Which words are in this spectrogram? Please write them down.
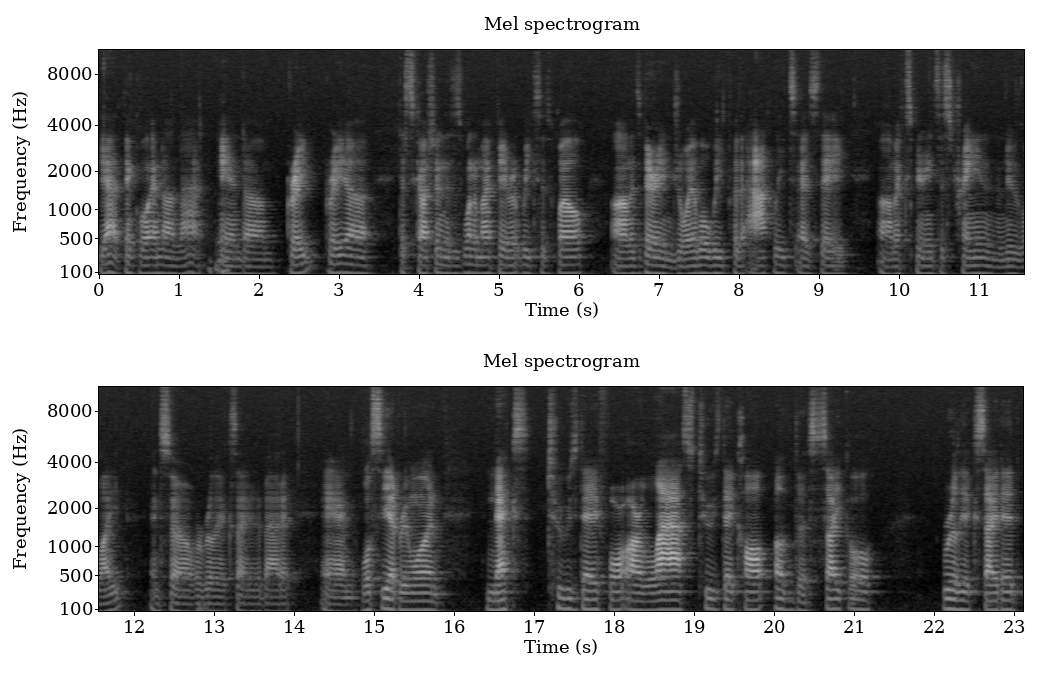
yeah, I think we'll end on that. And um, great, great uh, discussion. This is one of my favorite weeks as well. Um, it's a very enjoyable week for the athletes as they um, experience this training in a new light. And so we're really excited about it. And we'll see everyone next Tuesday for our last Tuesday call of the cycle. Really excited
